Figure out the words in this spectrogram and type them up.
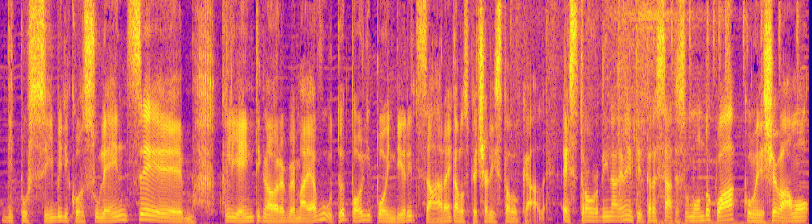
di possibili consulenze, clienti che non avrebbe mai avuto e poi li può indirizzare dallo specialista locale. È straordinariamente interessante sul mondo qua, come dicevamo,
